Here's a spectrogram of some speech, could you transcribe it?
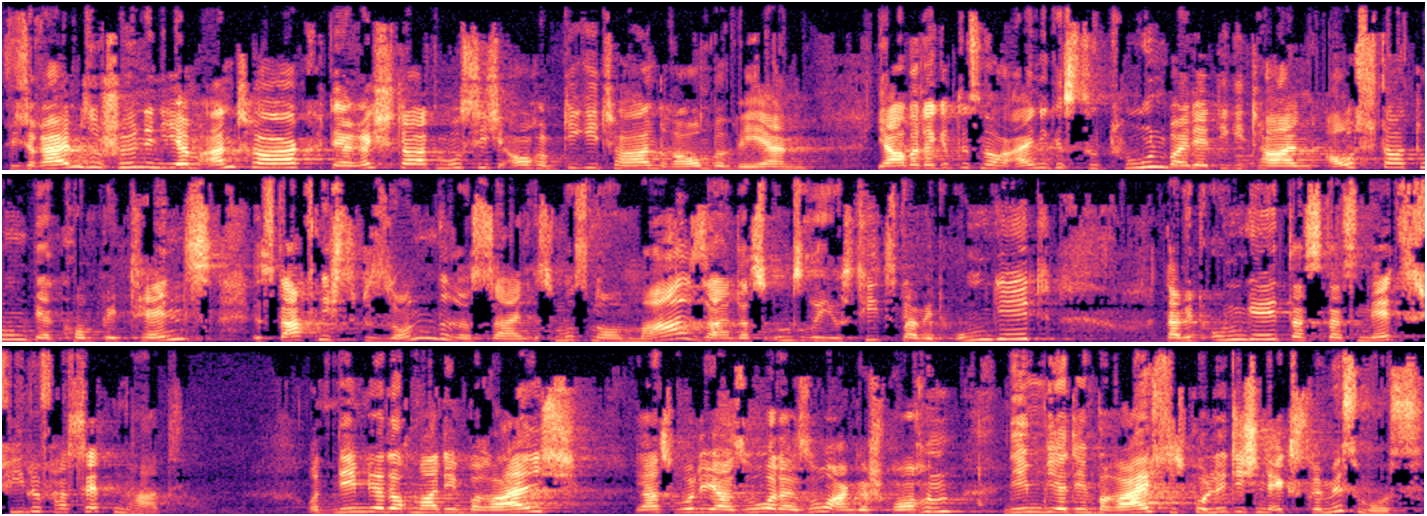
Sie schreiben so schön in Ihrem Antrag, der Rechtsstaat muss sich auch im digitalen Raum bewähren. Ja, aber da gibt es noch einiges zu tun bei der digitalen Ausstattung, der Kompetenz. Es darf nichts Besonderes sein. Es muss normal sein, dass unsere Justiz damit umgeht damit umgeht, dass das Netz viele Facetten hat. Und nehmen wir doch einmal den Bereich, ja, es wurde ja so oder so angesprochen, nehmen wir den Bereich des politischen Extremismus.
